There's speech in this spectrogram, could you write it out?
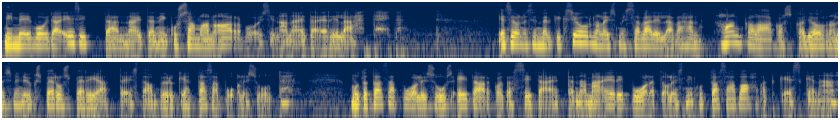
niin me ei voida esittää näitä niin kuin samanarvoisina näitä eri lähteitä. Ja se on esimerkiksi journalismissa välillä vähän hankalaa, koska journalismin yksi perusperiaatteista on pyrkiä tasapuolisuuteen. Mutta tasapuolisuus ei tarkoita sitä, että nämä eri puolet olisi niin tasavahvat keskenään,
